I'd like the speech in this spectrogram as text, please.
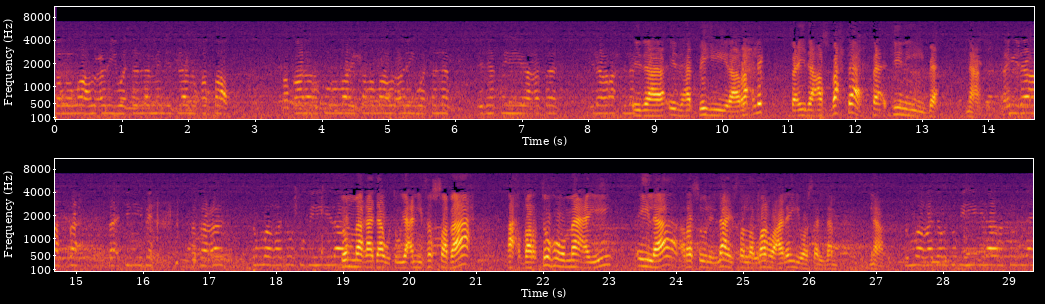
صلى الله عليه وسلم من إسلام الخطاب. فقال رسول الله صلى الله عليه وسلم اذهب به يا عباس إلى رحلك إذا اذهب به إلى رحلك فإذا أصبحت فأتني به. نعم. فإذا أصبحت فأتني به. ففعلت. ثم غدوت به إلى ثم غدوت. يعني في الصباح أحضرته معي إلى رسول الله صلى الله عليه وسلم. نعم. ثم غدوت به إلى رسول الله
